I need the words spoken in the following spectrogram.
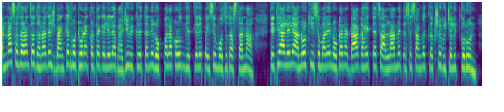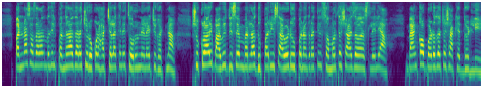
पन्नास हजारांचा धनादेश बँकेत वठवण्याकरता गेलेल्या भाजी विक्रेत्यांनी रोखपालाकडून घेतलेले पैसे मोजत असताना तेथे आलेल्या अनोळखी इसमाने नोटांना डाग आहेत त्या चालणार नाहीत असे सांगत लक्ष विचलित करून पन्नास हजारांमधील पंधरा हजाराची रोकड हातचलाखीने चोरून नेल्याची घटना शुक्रवारी बावीस डिसेंबरला दुपारी सावेडी उपनगरातील समर्थ शाळेजवळ असलेल्या बँक ऑफ बडोदाच्या शाखेत घडली.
